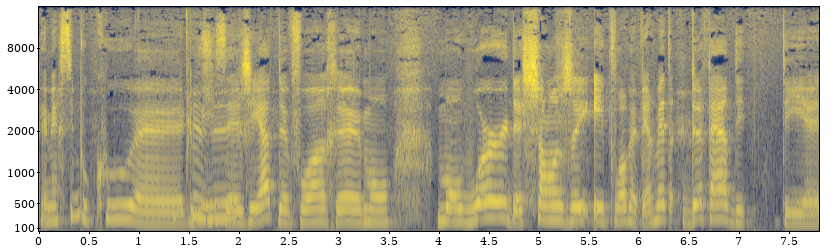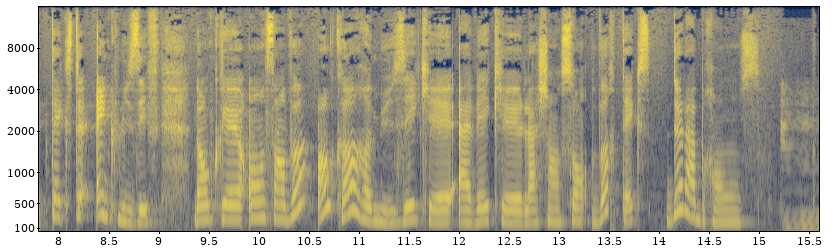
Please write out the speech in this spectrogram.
Ben, merci beaucoup, euh. Louise. J'ai hâte de voir mon, mon Word changer et pouvoir me permettre de faire des des textes inclusifs. Donc, euh, on s'en va encore en musique avec la chanson Vortex de la bronze. 嗯嗯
